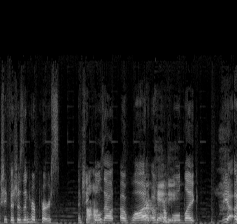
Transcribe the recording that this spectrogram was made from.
she fishes in her purse and she Uh-huh. pulls out a wad Hard of candy. crumpled like yeah,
